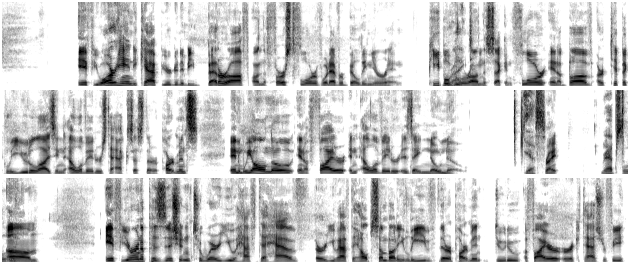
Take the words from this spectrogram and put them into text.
if you are handicapped, you're going to be better off on the first floor of whatever building you're in. People right. who are on the second floor and above are typically utilizing elevators to access their apartments. And we all know in a fire, an elevator is a no no. Yes. Right? Absolutely. Um, if you're in a position to where you have to have or you have to help somebody leave their apartment due to a fire or a catastrophe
